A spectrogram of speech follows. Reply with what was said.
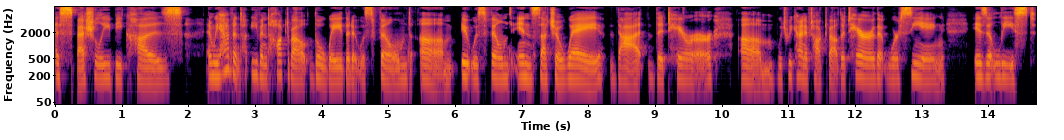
especially because. And we haven't even talked about the way that it was filmed. Um, it was filmed in such a way that the terror um, which we kind of talked about, the terror that we're seeing is at least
